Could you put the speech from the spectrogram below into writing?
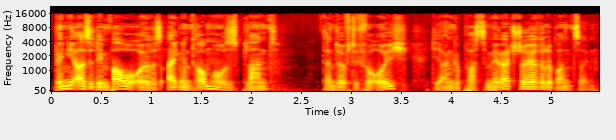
Wenn ihr also den Bau eures eigenen Traumhauses plant, dann dürfte für euch die angepasste Mehrwertsteuer relevant sein.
